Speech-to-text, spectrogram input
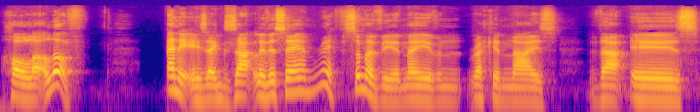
Whole Lotta Love. And it is exactly the same riff. Some of you may even recognize that is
